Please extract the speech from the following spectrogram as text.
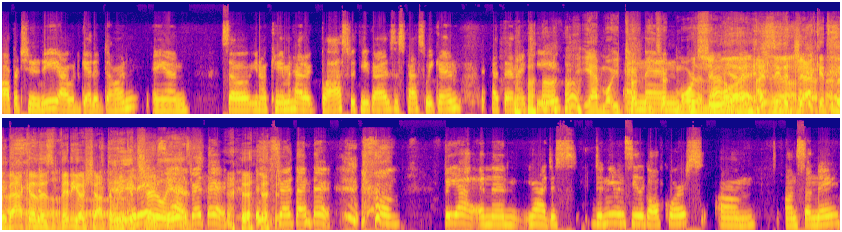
opportunity, I would get it done. And so, you know, came and had a blast with you guys this past weekend at the NIT. you had more. You took, And you took then- more than that. Yeah, away. I see the jackets in the back of this video shot that we It could is, see. really yeah, is. it's right there. it's right back there. Um, but yeah, and then yeah, just didn't even see the golf course um, on Sunday,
